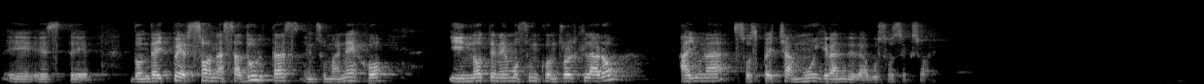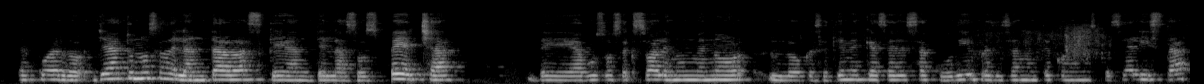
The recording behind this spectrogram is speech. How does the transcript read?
este, donde hay personas adultas en su manejo y no tenemos un control claro, hay una sospecha muy grande de abuso sexual. De acuerdo. Ya tú nos adelantabas que ante la sospecha de abuso sexual en un menor, lo que se tiene que hacer es acudir precisamente con un especialista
